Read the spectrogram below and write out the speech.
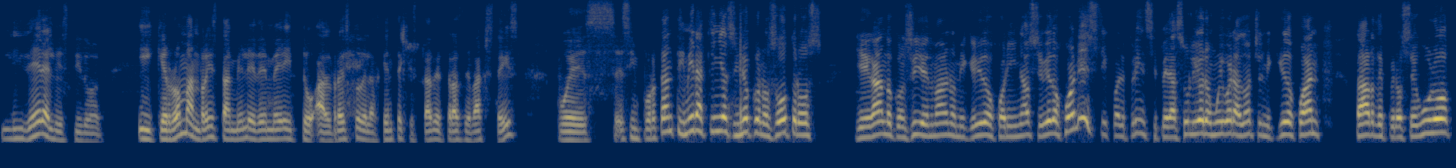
lidere el vestidor y que Roman Reigns también le dé mérito al resto de la gente que está detrás de backstage, pues es importante. Y mira quién ya se unió con nosotros, llegando con silla en mano, mi querido Juan Ignacio Viedo Juanístico, el príncipe de azul y oro. Muy buenas noches, mi querido Juan. Tarde, pero seguro.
